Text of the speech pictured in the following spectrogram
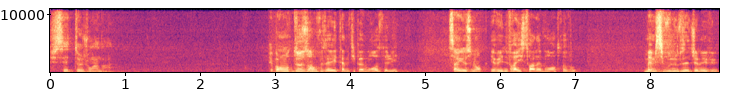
J'essaie de te joindre. Et pendant deux ans, vous avez été un petit peu amoureuse de lui? Sérieusement? Il y avait une vraie histoire d'amour entre vous? Même si vous ne vous êtes jamais vus?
